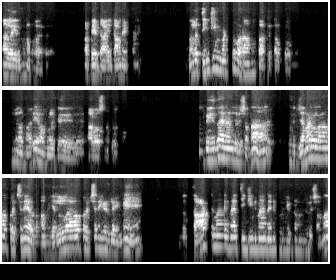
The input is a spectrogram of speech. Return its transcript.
அதுல இருந்து நம்மள அப்படியே டாமினேட் பண்ணி. அதனால திங்கிங் மட்டும் வராம பார்த்துட்டா போதும். மாதிரி அவங்களுக்கு ஆலோசனை கொடுக்கும். இப்ப இதுதான் என்னன்னு சொல்லி சொன்னா ஒரு ஜெனரலான பிரச்சனையே அதுதான். எல்லா பிரச்சனைகள்லயுமே தாட்னா என்ன திங்கிங்னா என்னன்னு புரிஞ்சுக்கணும்னு சொல்லி சொன்னா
